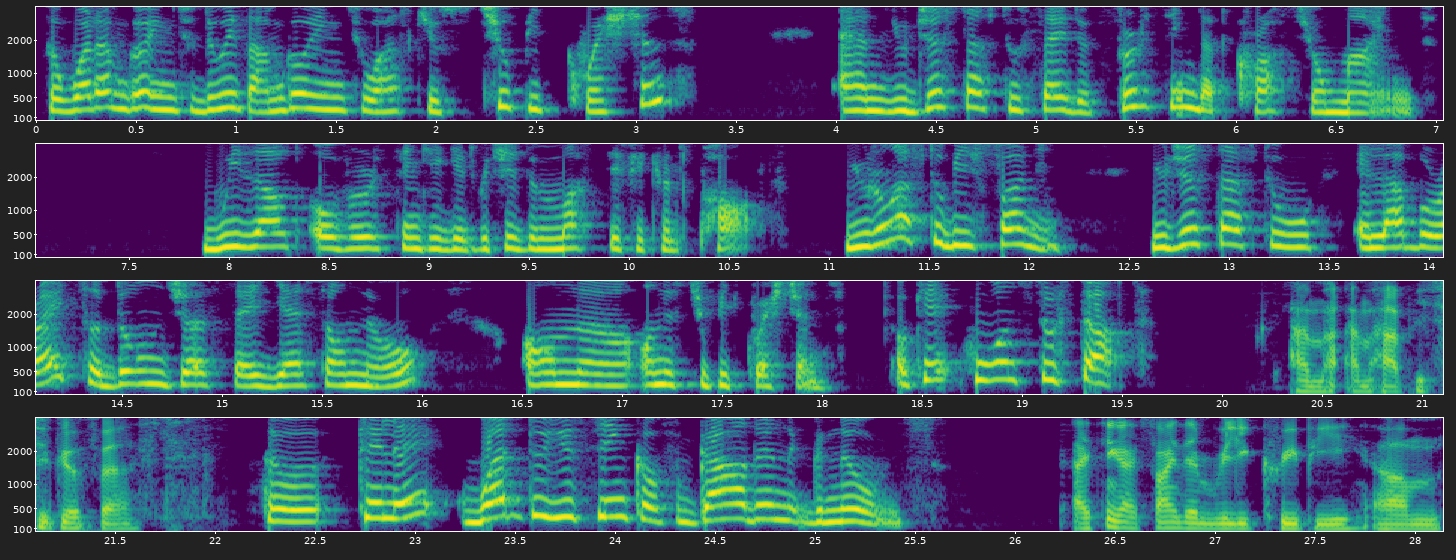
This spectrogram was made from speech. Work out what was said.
So what I'm going to do is I'm going to ask you stupid questions and you just have to say the first thing that crosses your mind without overthinking it, which is the most difficult part. You don't have to be funny. You just have to elaborate. So don't just say yes or no on uh, on a stupid question. Okay, who wants to start? I'm I'm happy to go first. So Tele, what do you think of garden gnomes? I think I find them really creepy. Um,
